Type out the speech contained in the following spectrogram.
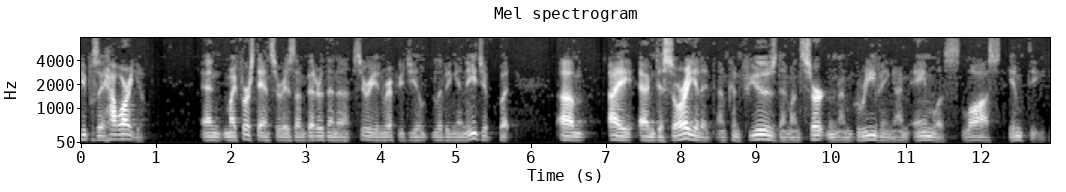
People say, How are you? And my first answer is, I'm better than a Syrian refugee living in Egypt, but um, I am disoriented. I'm confused. I'm uncertain. I'm grieving. I'm aimless, lost, empty,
